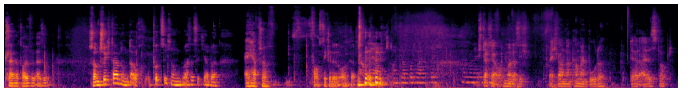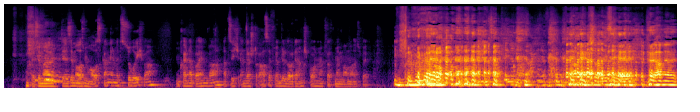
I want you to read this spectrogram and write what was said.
kleiner Teufel. Also schon schüchtern und auch putzig und was weiß ich, aber ey, ich habe schon faustdicke in den Ohren gehabt. Ja, ich glaube, brutal frech. Ich dachte ja auch immer, dass ich frech war und dann kam mein Bruder, der hat alles stoppt. Der ist immer, der ist immer aus dem Haus gegangen, wenn es zu ruhig war und keiner bei ihm war, hat sich an der Straße fremde Leute angesprochen und hat gesagt, meine Mama ist weg. Haben. Scheiße. Wir haben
